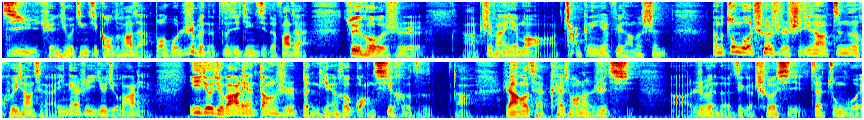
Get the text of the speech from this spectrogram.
基于全球经济高速发展，包括日本的自己经济的发展，最后是啊枝繁叶茂啊，扎根也非常的深。那么中国车市实际上真正回想起来，应该是一九九八年。一九九八年，当时本田和广汽合资啊，然后才开创了日企啊，日本的这个车系在中国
